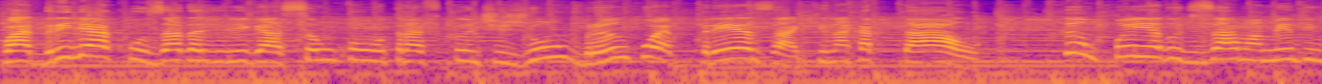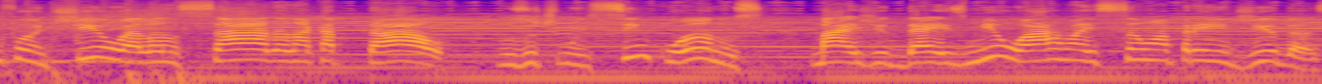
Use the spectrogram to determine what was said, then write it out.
Quadrilha acusada de ligação com o traficante João Branco é presa aqui na capital. Campanha do desarmamento infantil é lançada na capital. Nos últimos cinco anos, mais de 10 mil armas são apreendidas.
